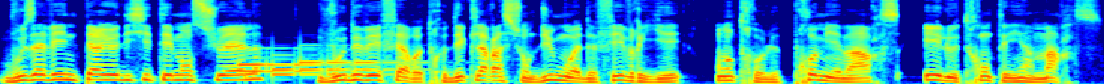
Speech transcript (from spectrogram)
Vous avez une périodicité mensuelle, vous devez faire votre déclaration du mois de février entre le 1er mars et le 31 mars.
